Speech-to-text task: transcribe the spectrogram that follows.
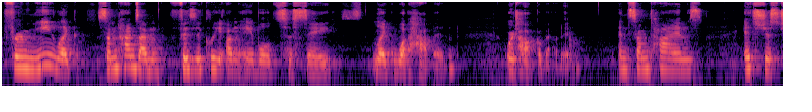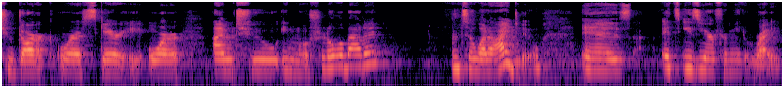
for me, like, sometimes I'm physically unable to say, like, what happened or talk about it. And sometimes it's just too dark or scary or I'm too emotional about it. And so, what I do is it's easier for me to write.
